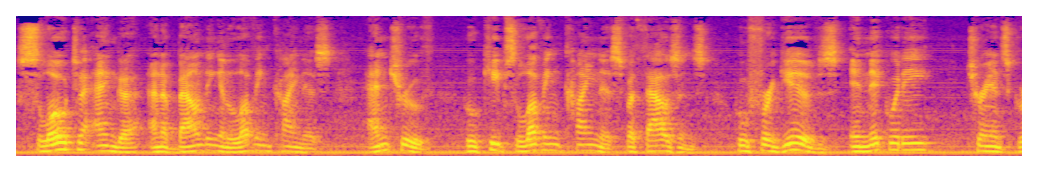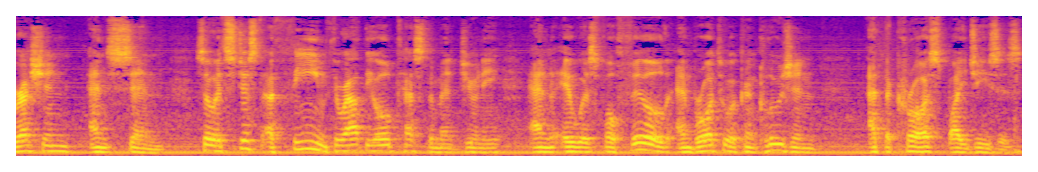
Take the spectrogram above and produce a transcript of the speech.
slow to anger, and abounding in loving kindness and truth, who keeps loving kindness for thousands, who forgives iniquity, transgression, and sin. So it's just a theme throughout the Old Testament, Junie, and it was fulfilled and brought to a conclusion at the cross by Jesus.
